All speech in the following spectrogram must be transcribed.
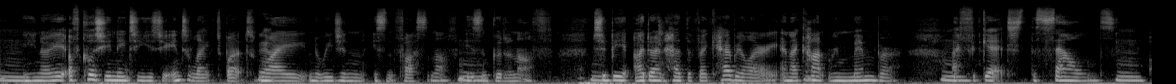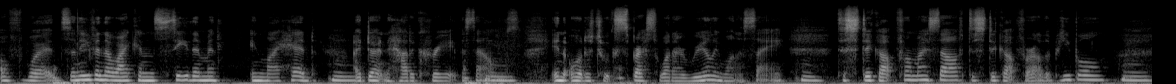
Mm. You know, of course, you need to use your intellect, but Yeah. my Norwegian isn't fast enough, Mm. isn't good enough to Mm. be. I don't have the vocabulary, and I can't remember. I Mm. forget the sounds Mm. of words, and even though I can see them in, in my head, Mm. I don't know how to create the sounds in order to express what I really want to say, Mm. to stick up for myself, to stick up for other people. Mm.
